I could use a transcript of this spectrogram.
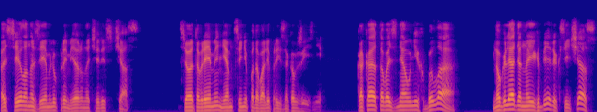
осела на землю примерно через час. Все это время немцы не подавали признаков жизни. Какая-то возня у них была, но, глядя на их берег сейчас,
